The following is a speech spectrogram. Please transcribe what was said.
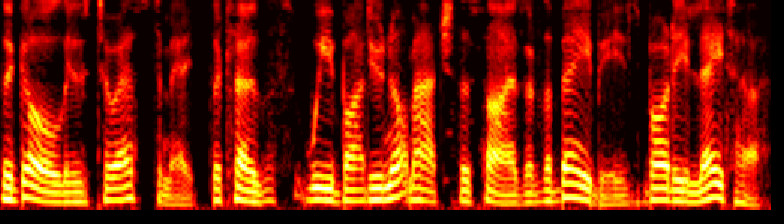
The goal is to estimate the clothes we buy do not match the size of the baby's body later.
